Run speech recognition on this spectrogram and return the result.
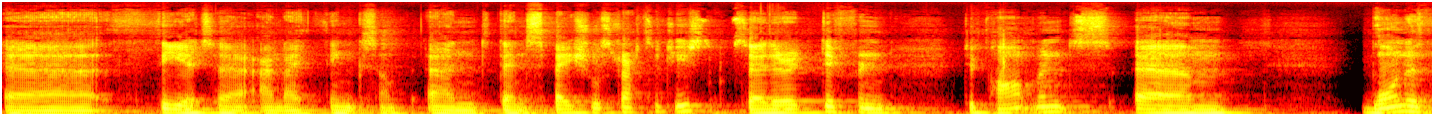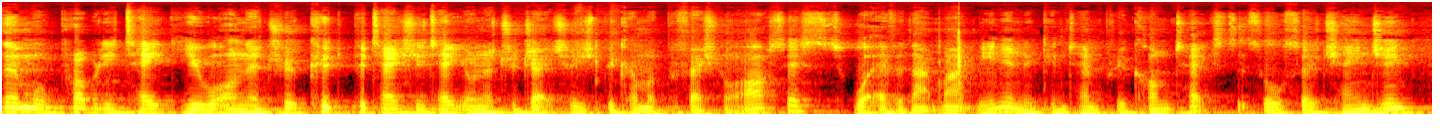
uh, theatre, and I think some, and then spatial strategies. So there are different departments. Um, one of them will probably take you on a tra- could potentially take you on a trajectory to become a professional artist, whatever that might mean in a contemporary context. It's also changing,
